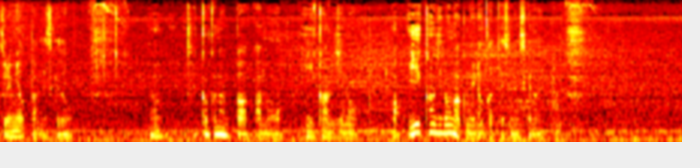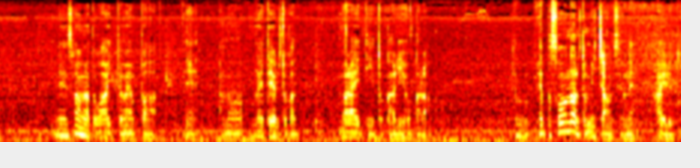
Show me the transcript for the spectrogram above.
それ見よったんですけど。せっかくなんかあのいい感じのまあいい感じの音楽もいらんかったりするんですけどね。でサウナとか入ってもやっぱねあの大体夜とかバラエティーとかありようから。やっぱそうなると見ちゃうんですよね入ると。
